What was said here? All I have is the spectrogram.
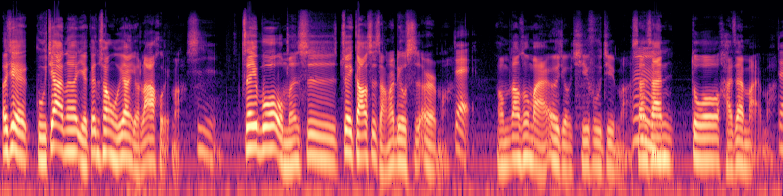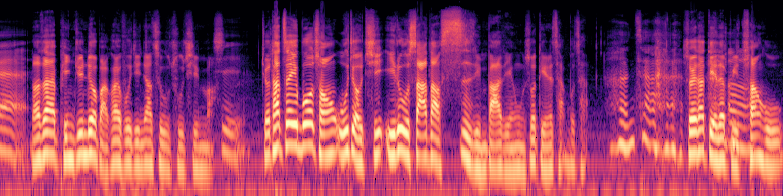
而且股价呢也跟川湖一样有拉回嘛。是，这一波我们是最高是涨到六四二嘛。对，我们当初买二九七附近嘛，三三多还在买嘛。对，然后在平均六百块附近这样持股出清嘛。是，就他这一波从五九七一路杀到四零八点五，说跌的惨不惨？很惨。所以它跌的比川湖。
